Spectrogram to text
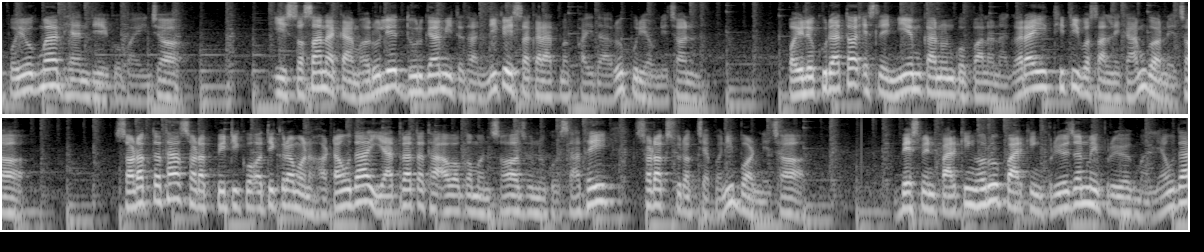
उपयोगमा ध्यान दिएको पाइन्छ। यी ससाना कामहरूले दुर्गामी तथा निकै सकारात्मक फाइदाहरू पुर्याउनेछन् पहिलो कुरा त यसले नियम कानुनको पालना गराई थिति बसाल्ने काम गर्नेछ। सडक तथा सडक पेटीको अतिक्रमण हटाउँदा यात्रा तथा आवागमन सहज हुनुको साथै सडक सुरक्षा पनि बढ्नेछ। बेसमेन्ट पार्किङहरू पार्किङ प्रयोजनमै प्रयोगमा ल्याउँदा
